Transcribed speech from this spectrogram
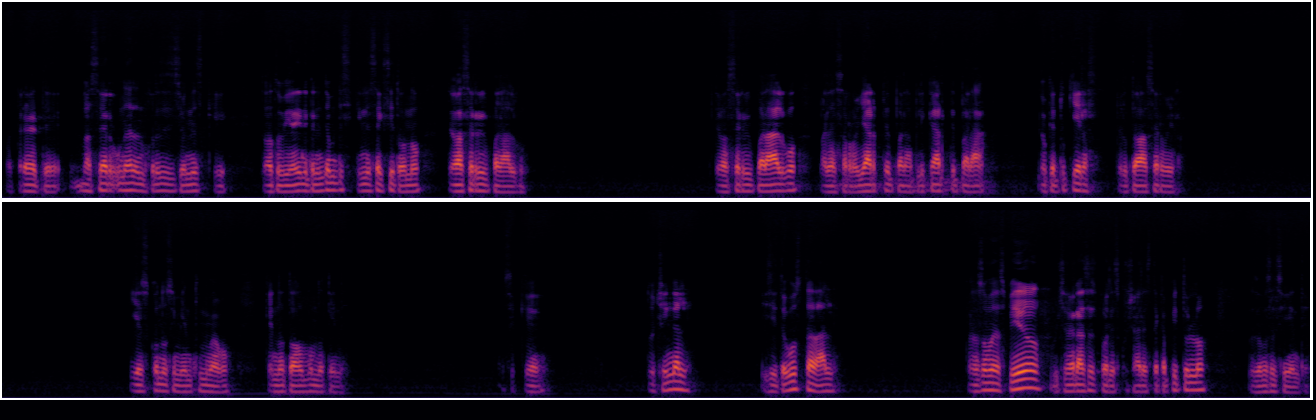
Atrévete. Va a ser una de las mejores decisiones que toda tu vida, independientemente si tienes éxito o no, te va a servir para algo. Te va a servir para algo, para desarrollarte, para aplicarte, para lo que tú quieras, pero te va a servir. Y es conocimiento nuevo que no todo el mundo tiene. Así que tú chingale. Y si te gusta, dale. Con eso me despido. Muchas gracias por escuchar este capítulo. Nos vemos el siguiente.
